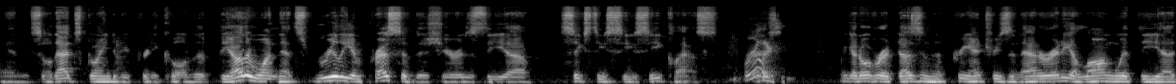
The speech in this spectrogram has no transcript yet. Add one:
And so that's going to be pretty cool. The the other one that's really impressive this year is the uh, 60cc class. Really? we got over a dozen pre-entries in that already, along with the uh,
